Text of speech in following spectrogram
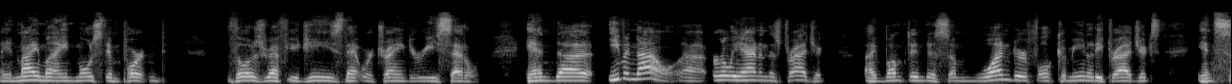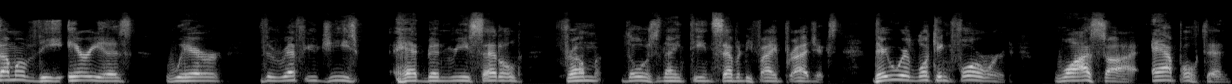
in my mind, most important, those refugees that we're trying to resettle. And uh, even now, uh, early on in this project, I've bumped into some wonderful community projects in some of the areas where the refugees had been resettled from those 1975 projects. They were looking forward. Wausau, Appleton,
